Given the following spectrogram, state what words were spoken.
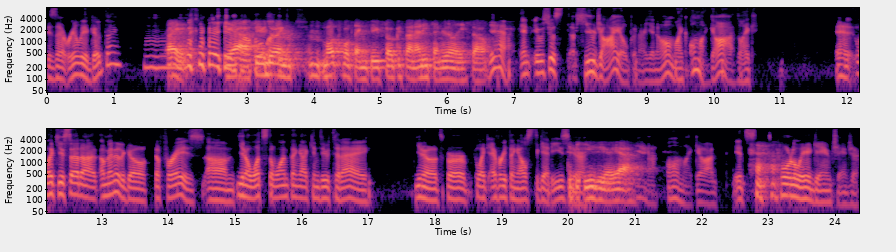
is that really a good thing? Mm-hmm. Right. You yeah. So know, you're like- doing multiple things. You focus on anything really. So yeah and it was just a huge eye opener you know i'm like oh my god like and like you said uh, a minute ago the phrase um you know what's the one thing i can do today you know it's for like everything else to get easier easier. Yeah. yeah oh my god it's totally a game changer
